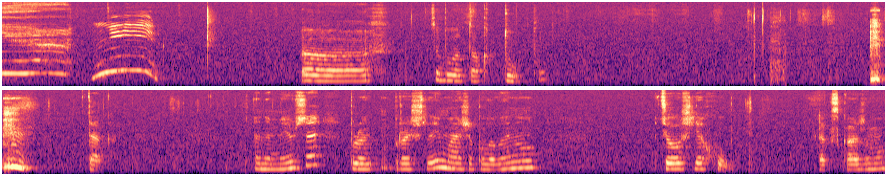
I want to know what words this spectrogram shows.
ні! Ні! Е, це було так тупо. так. Але ми вже пройшли майже половину цього шляху, так скажемо.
